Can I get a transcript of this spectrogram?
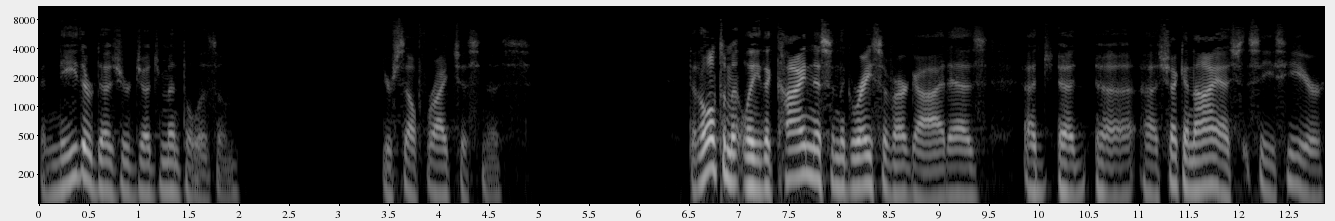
And neither does your judgmentalism, your self righteousness. That ultimately the kindness and the grace of our God, as uh, uh, uh, Shechaniah sees here,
